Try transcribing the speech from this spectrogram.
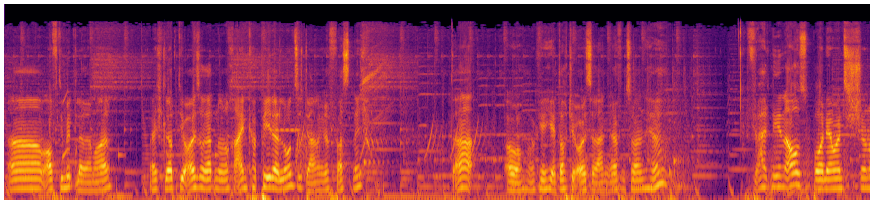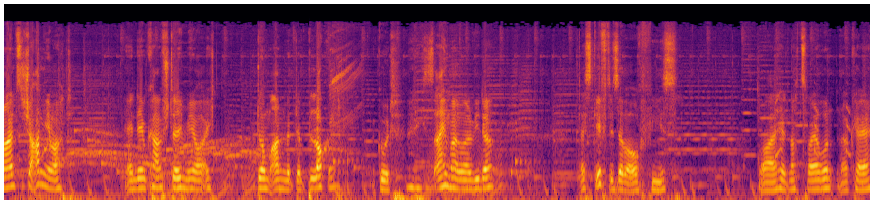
ähm, auf die mittlere mal. Weil ich glaube, die äußere hat nur noch ein KP, da lohnt sich der Angriff fast nicht. Da. Oh, okay, hier doch die äußere angreifen sollen. Hä? Wir halten den aus. Boah, der hat sich schon 90 Schaden gemacht. In dem Kampf stelle ich mich auch echt dumm an mit dem Blocken. Gut, wenigstens einmal mal wieder. Das Gift ist aber auch fies. Boah, er hält noch zwei Runden, okay.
